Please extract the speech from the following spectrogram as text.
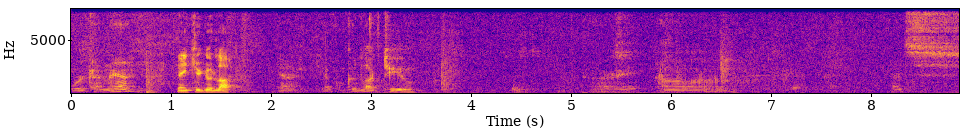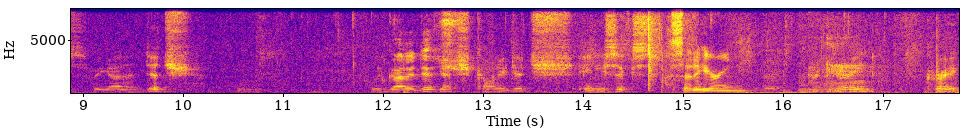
Work on that. Thank you, good luck. Yeah, yep, good luck to you. All right, um, that's, we got a ditch, We've got a ditch. ditch, county ditch 86, Set a hearing. hearing. Craig,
